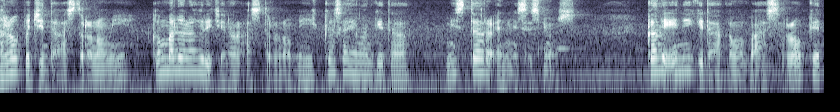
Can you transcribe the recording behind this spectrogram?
Halo pecinta astronomi, kembali lagi di channel astronomi kesayangan kita, Mr. and Mrs. News. Kali ini kita akan membahas roket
